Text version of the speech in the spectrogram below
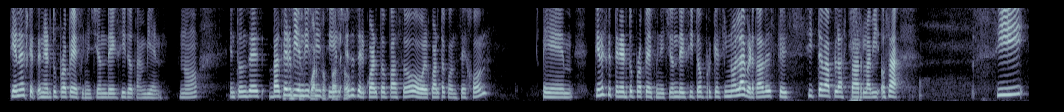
tienes que tener tu propia definición de éxito también, ¿no? Entonces va a ser bien difícil. Ese es el cuarto paso o el cuarto consejo. Em, tienes que tener tu propia definición de éxito porque si no, la verdad es que sí te va a aplastar la vida. O sea, sí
